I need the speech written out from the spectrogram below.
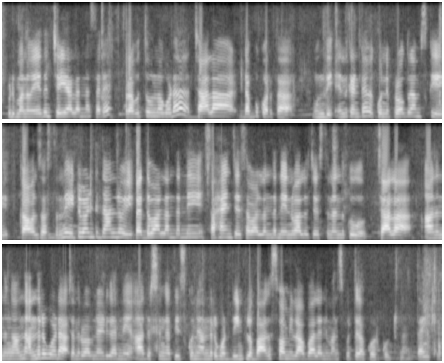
ఇప్పుడు మనం ఏదైనా చేయాలన్నా సరే ప్రభుత్వంలో కూడా చాలా డబ్బు కొరత ఉంది. ఎందుకంటే కొన్ని ప్రోగ్రామ్స్కి కావాల్సి వస్తుంది. ఇటువంటి దానిలో పెద్దవాళ్ళందరినీ సహాయం చేసే వాళ్ళందరినీ ఇన్వాల్వ్ చేస్తున్నందుకు చాలా ఆనందంగా ఉంది. అందరూ కూడా చంద్రబాబు నాయుడు గారిని ఆదర్శంగా తీసుకుని అందరూ కూడా దీంట్లో భాగస్వామ్యులు అవ్వాలని మనస్ఫూర్తిగా కోరుకుంటున్నాను. థ్యాంక్ యూ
